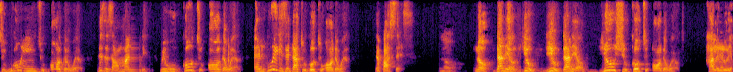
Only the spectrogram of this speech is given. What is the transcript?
to go into all the world. This is our mandate. We will go to all the world. And who is it that will go to all the world? The pastors. No. No, Daniel, mm-hmm. you, you, Daniel, you should go to all the world. Hallelujah.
